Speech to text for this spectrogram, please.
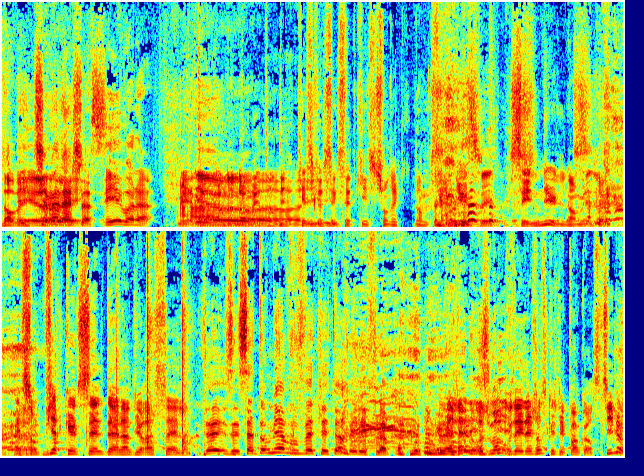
Non, Il tirait la chasse. Et voilà. Mais, Et, ah, non, non, mais euh, attendez, qu'est-ce que c'est que cette question Non, mais c'est nul. C'est- C'est nul. Non, mais elles sont pires que celles d'Alain Duracel. Ça tombe bien, vous faites les tops et les flops. Heureusement, vous avez la chance que j'ai pas encore de stylo.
